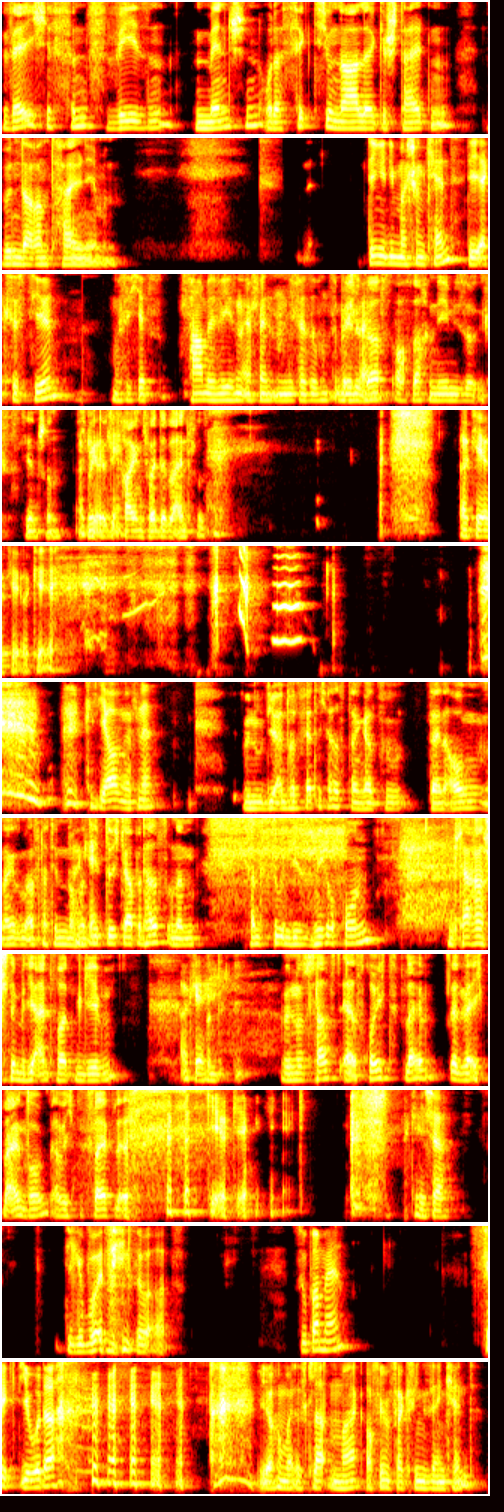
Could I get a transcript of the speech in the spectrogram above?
Welche fünf Wesen, Menschen oder fiktionale Gestalten würden daran teilnehmen? Dinge, die man schon kennt, die existieren muss ich jetzt Fabelwesen erfinden, die versuchen zu beschreiben? Nee, du darfst auch Sachen nehmen, die so existieren schon. Ich okay, möchte okay. die Frage nicht weiter beeinflussen. okay, okay, okay. Kann ich die Augen öffnen? Wenn du die Antwort fertig hast, dann kannst du deine Augen langsam öffnen, nachdem du nochmal okay. tief durchgeatmet hast und dann kannst du in dieses Mikrofon in klarer Stimme die Antworten geben. Okay. Und wenn du es schaffst, erst ruhig zu bleiben, dann wäre ich beeindruckt, aber ich bezweifle es. okay, okay, okay. Okay, schau. Die Geburt sieht so aus. Superman fickt Yoda. Wie auch immer das klappen mag. Auf jeden Fall kriegen sie ein Kind.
